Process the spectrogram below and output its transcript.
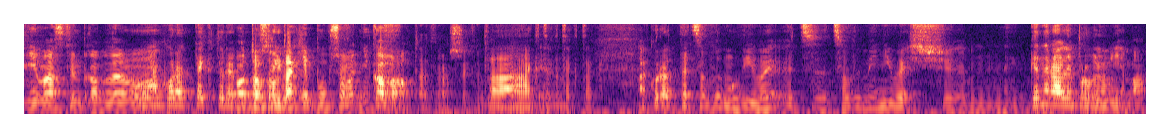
nie ma z tym problemu, Akurat te, które bo to są takie półprzewodnikowe auta te nasze hybrydy. Tak, tak, tak, tak. Akurat te, co, wymówiłe, co, co wymieniłeś, ym, generalnie problemu nie ma.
